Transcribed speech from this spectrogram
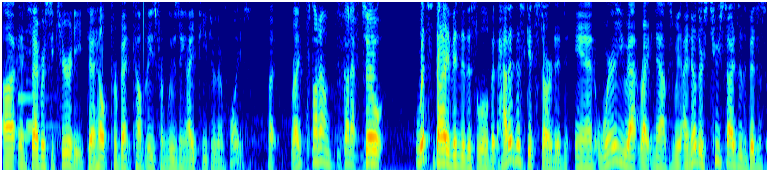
uh, and cybersecurity to help prevent companies from losing IP through their employees. Right? Right. Spot on. Got it. So let's dive into this a little bit. How did this get started, and where are you at right now? Because I know there's two sides of the business.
